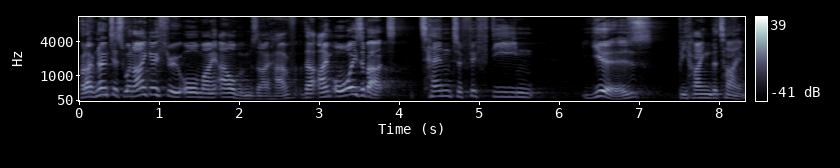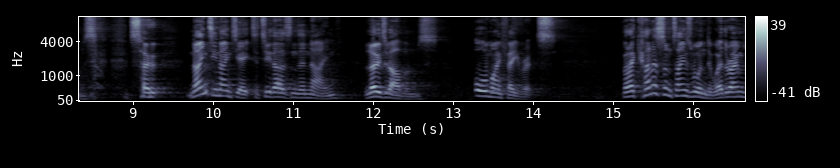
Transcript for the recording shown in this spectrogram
but I've noticed when I go through all my albums I have that I'm always about 10 to 15 years behind the times. So 1998 to 2009, loads of albums, all my favorites. But I kind of sometimes wonder whether I'm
